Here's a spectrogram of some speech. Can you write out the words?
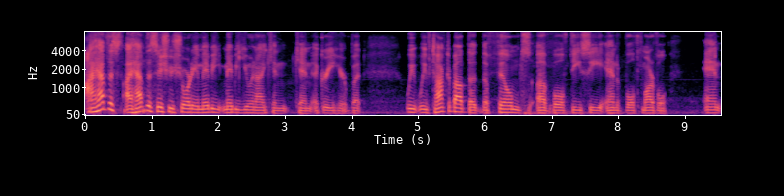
I have this I have this issue, Shorty, and maybe maybe you and I can can agree here, but we we've talked about the the films of both DC and of both Marvel, and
